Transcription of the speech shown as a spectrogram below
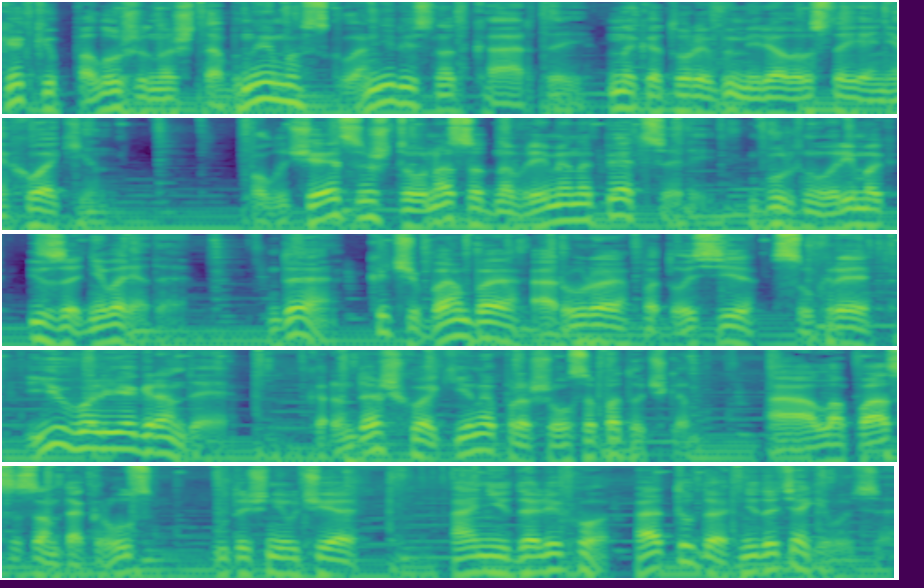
как и положено штабным, склонились над картой, на которой вымерял расстояние Хуакин. «Получается, что у нас одновременно пять целей», — буркнул Римок из заднего ряда. «Да, Качабамба, Арура, Потоси, Сукре и Валье-Гранде». Карандаш Хуакина прошелся по точкам. «А Ла-Пас и Санта-Крус?» — уточнил Че. «Они далеко, оттуда не дотягиваются».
